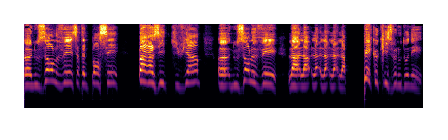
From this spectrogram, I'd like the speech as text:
euh, nous enlever certaines pensées parasites qui viennent euh, nous enlever la, paix que Christ veut nous donner,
